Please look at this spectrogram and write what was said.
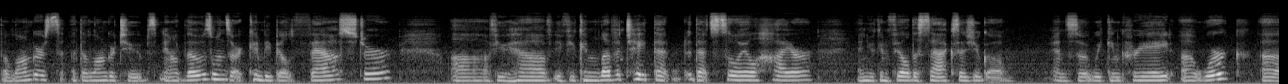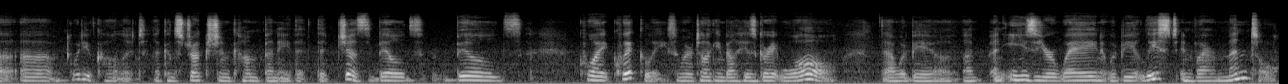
the longer the longer tubes. Now those ones are can be built faster. Uh, if you have if you can levitate that that soil higher, and you can fill the sacks as you go and so we can create a work, uh, uh, what do you call it, a construction company that, that just builds builds quite quickly. So we were talking about his Great Wall. That would be a, a, an easier way, and it would be at least environmental.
